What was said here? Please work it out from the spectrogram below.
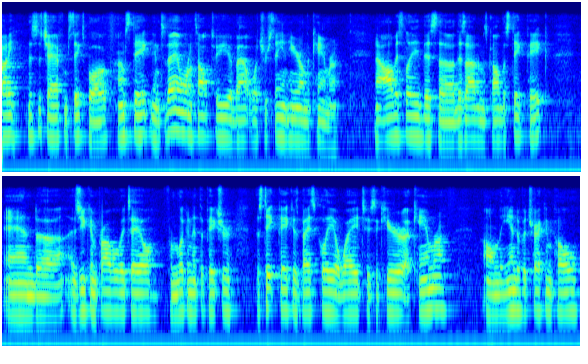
everybody, this is Chad from Stick's Blog. I'm Stick and today I want to talk to you about what you're seeing here on the camera. Now obviously this uh, this item is called the StickPic and uh, as you can probably tell from looking at the picture the StickPic is basically a way to secure a camera on the end of a trekking pole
